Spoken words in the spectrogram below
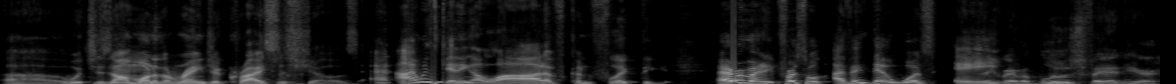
uh, which is on one of the Ranger Crisis shows. And I was getting a lot of conflicting. Everybody, first of all, I think there was I a. think we have a Blues fan here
